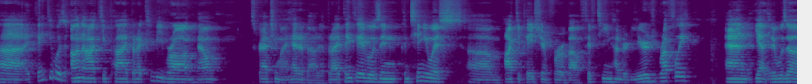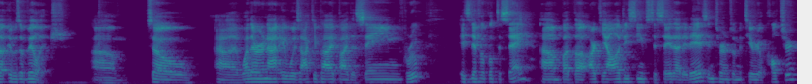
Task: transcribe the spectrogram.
uh, I think it was unoccupied, but I could be wrong. Now I'm scratching my head about it, but I think it was in continuous um, occupation for about 1,500 years, roughly. And yes, it was a it was a village. Um, so uh, whether or not it was occupied by the same group is difficult to say, um, but the archaeology seems to say that it is in terms of material culture.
